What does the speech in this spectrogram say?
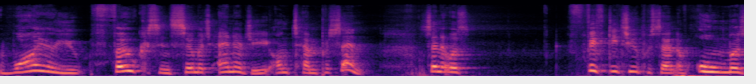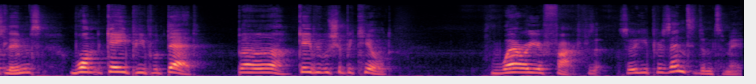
Why are you focusing so much energy on ten percent? Then it was fifty-two percent of all Muslims want gay people dead. Blah, blah, blah. Gay people should be killed. Where are your facts? So he presented them to me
